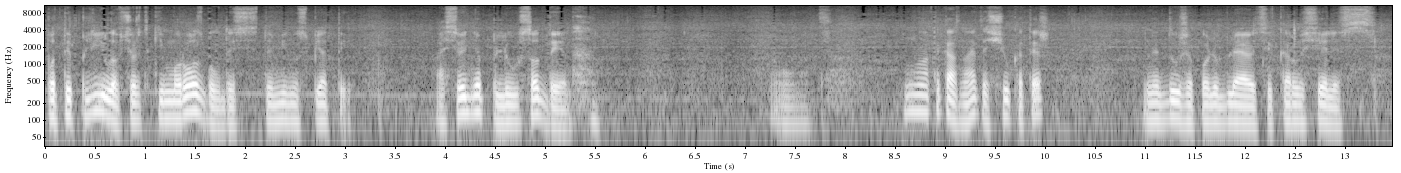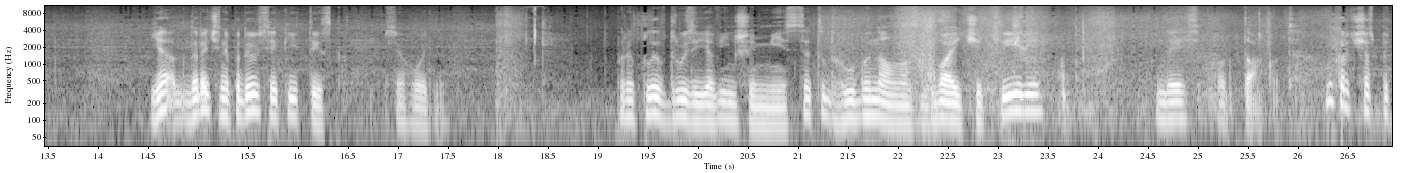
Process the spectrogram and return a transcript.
потепліло, вчора такий мороз був десь до мінус п'яти. А сьогодні плюс один. От. Ну, а така, знаєте, щука теж не дуже полюбляю ці каруселі. Я, до речі, не подивився, який тиск сьогодні. Переплив, друзі, я в інше місце. Тут глибина у нас 2,4. Десь отак от. Ну, коротше, зараз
